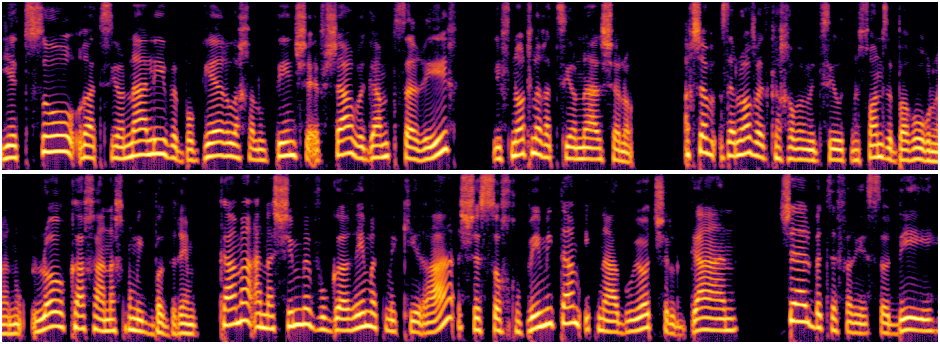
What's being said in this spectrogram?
יצור רציונלי ובוגר לחלוטין שאפשר וגם צריך לפנות לרציונל שלו. עכשיו, זה לא עובד ככה במציאות, נכון? זה ברור לנו. לא ככה אנחנו מתבגרים. כמה אנשים מבוגרים את מכירה שסוחבים איתם התנהגויות של גן, של בית ספר יסודי,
